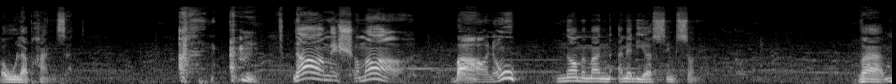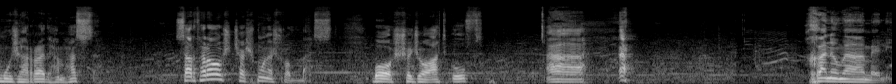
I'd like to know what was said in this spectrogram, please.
و او لبخند زد. نام شما بانو؟ نام من املیا سیمپسونه. و مجرد هم هستم. سرتراش چشمانش را بست. با شجاعت گفت خانم عملیه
